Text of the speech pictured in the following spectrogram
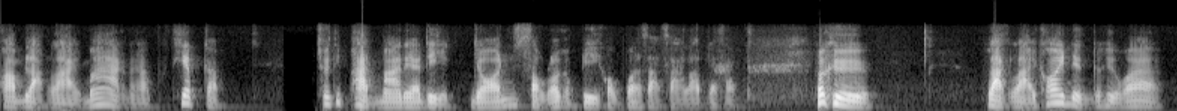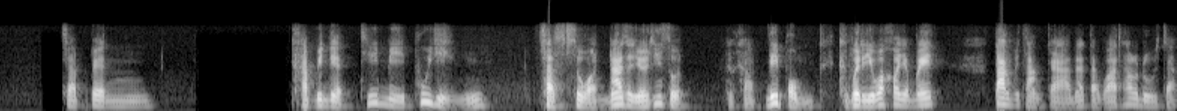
ความหลากหลายมากนะครับ เทียบกับชุดที่ผ่านมาในอดีตย้อน 200 กว่าปีของประวัติศาสตร์สหรัฐนะครับ ก็คือหลากหลายข้อที่หนึ่งก็คือว่าจะเป็นคาบิเนตที่มีผู้หญิงสัดส่วนน่าจะเยอะที่สุดนะครับ นี่ผมคือพอดีว่าเขายังไม่ตั้งเป็นทางการนะ แต่ว่าถ้าเราดูจาก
